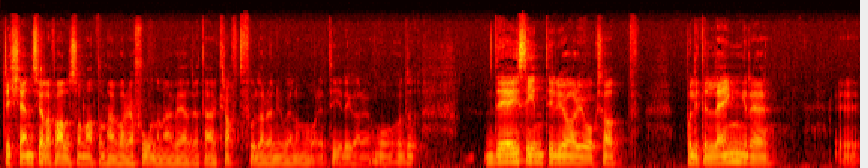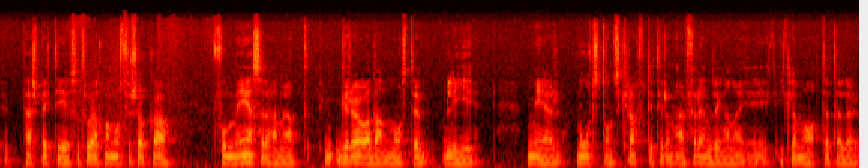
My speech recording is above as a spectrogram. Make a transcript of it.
det känns i alla fall som att de här variationerna i vädret är kraftfullare nu än de varit tidigare. Och det i sin tur gör ju också att på lite längre eh, perspektiv så tror jag att man måste försöka få med sig det här med att grödan måste bli mer motståndskraftig till de här förändringarna i, i klimatet eller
